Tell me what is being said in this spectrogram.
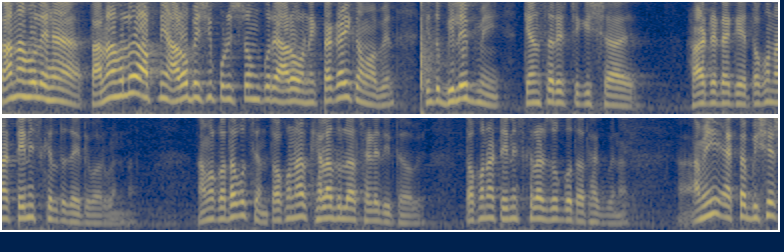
তা না হলে হ্যাঁ তা না হলেও আপনি আরও বেশি পরিশ্রম করে আরও অনেক টাকাই কামাবেন। কিন্তু বিলিভ মি ক্যান্সারের চিকিৎসায় হার্ট অ্যাটাকে তখন আর টেনিস খেলতে যাইতে পারবেন না। আমার কথা বুঝছেন? তখন আর খেলাধুলা ছেড়ে দিতে হবে। তখন আর টেনিস খেলার যোগ্যতা থাকবে না। আমি একটা বিশেষ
